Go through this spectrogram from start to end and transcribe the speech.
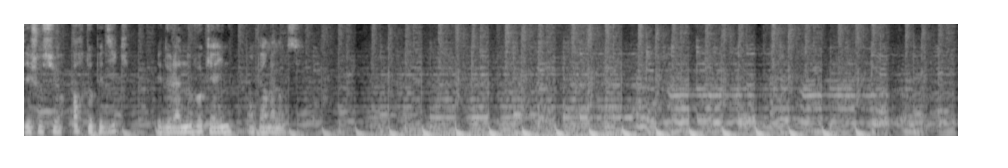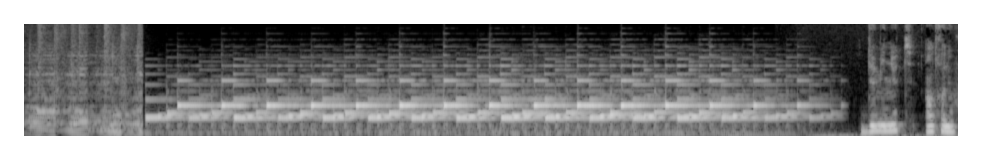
des chaussures orthopédiques et de la novocaïne en permanence. Nous.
